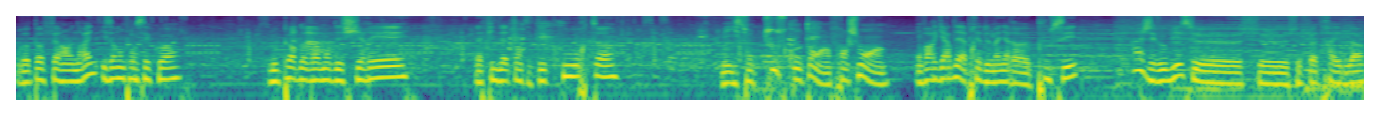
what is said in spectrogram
on va pas faire un ride. Ils en ont pensé quoi? Looper doit vraiment déchirer. La file d'attente était courte. Mais ils sont tous contents, hein, franchement. Hein. On va regarder après de manière euh, poussée. Ah, j'avais oublié ce, ce, ce, flat ride là.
